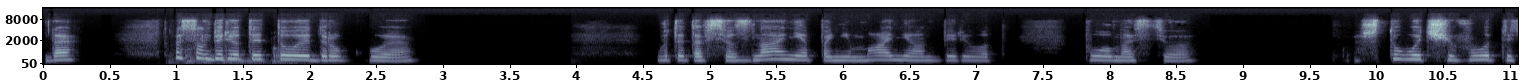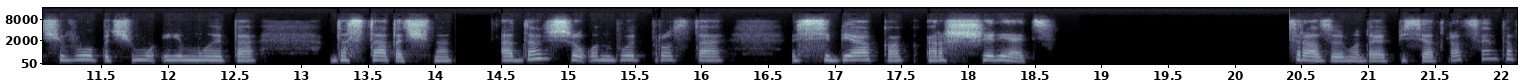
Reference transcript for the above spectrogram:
Да. То есть он берет и было. то, и другое. Вот это все знание, понимание он берет полностью. Что, чего ты, чего, почему ему это достаточно. А дальше он будет просто себя как расширять сразу ему дают 50%,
